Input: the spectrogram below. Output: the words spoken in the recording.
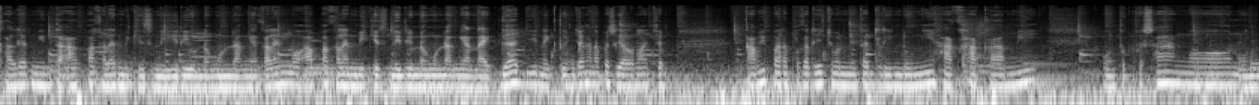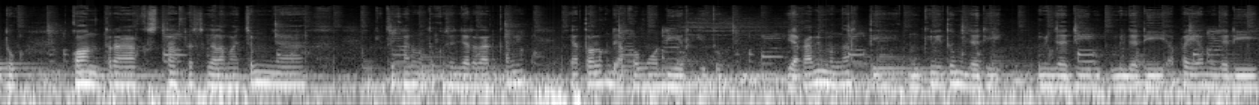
Kalian minta apa, kalian bikin sendiri undang-undangnya. Kalian mau apa, kalian bikin sendiri undang-undangnya naik gaji, naik tunjangan apa segala macam. Kami para pekerja cuma minta dilindungi hak-hak kami untuk pesangon, untuk kontrak, staff dan segala macamnya gitu kan untuk kesejahteraan kami ya tolong diakomodir gitu. Ya kami mengerti. Mungkin itu menjadi menjadi menjadi apa ya menjadi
